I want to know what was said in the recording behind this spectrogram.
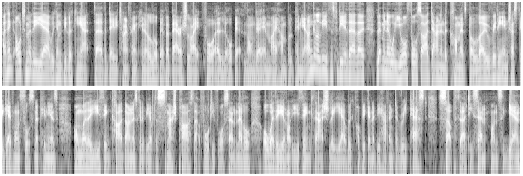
I think ultimately, yeah, we're going to be looking at uh, the daily time frame in a little bit of a bearish light for a little bit longer, in my humble opinion. I'm going to leave this video there, though. Let me know what your thoughts are down in the comments below. Really interested to get everyone's thoughts and opinions on whether you think Cardano is going to be able to smash past that 44 cent level, or whether or not you think that actually, yeah, we're probably going to be having to retest sub 30 cent once again.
